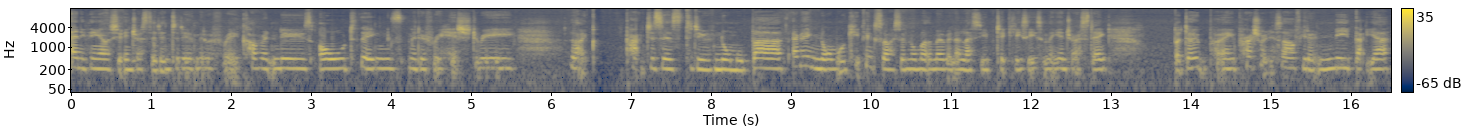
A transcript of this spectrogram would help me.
anything else you're interested in to do with midwifery. Current news old things midwifery history like practices to do with normal birth everything normal. Keep things nice and normal at the moment unless you particularly see something interesting. But don't put any pressure on yourself. You don't need that yet.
